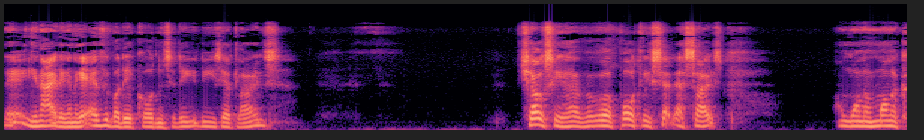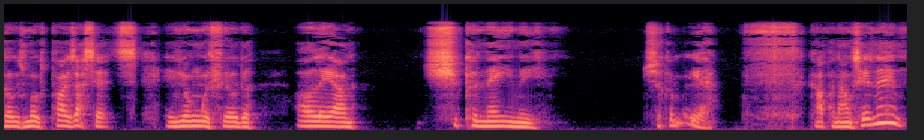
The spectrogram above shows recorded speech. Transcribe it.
United are going to get everybody according to the, these headlines. Chelsea have reportedly set their sights on one of Monaco's most prized assets in young midfielder Aurelien Tchouameni. Yeah, can't pronounce his name.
